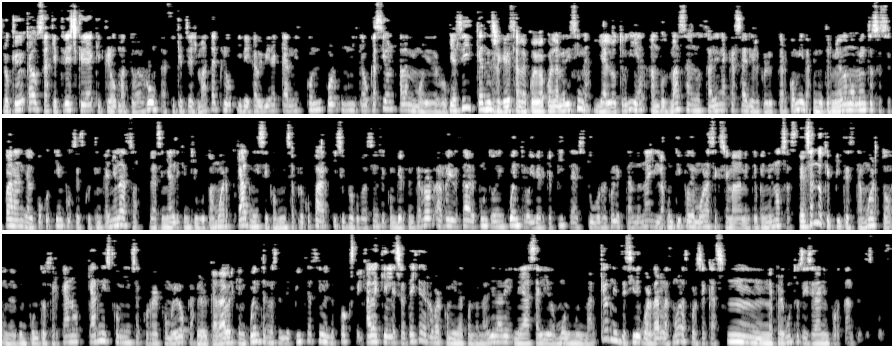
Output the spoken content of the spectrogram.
lo que causa que Tresh crea que Klopp mató a Rue, así que Tresh mata a Klopp y deja vivir a Katniss con, por única ocasión a la memoria de Rue. Y así Katniss regresa a la cueva con la medicina, y al otro día ambos más sanos salen a cazar y recolectar comida. En determinado momento se separan y al poco tiempo se escucha un cañonazo, la señal de que un tributo ha muerto. Katniss se comienza a preocupar y su preocupación se convierte en terror al regresar al punto de encuentro y ver que Pita estuvo recolectando Naila, un tipo de moras extremadamente venenosas. Pensando que Pita está muerto en algún punto cercano, Katniss comienza a correr como loca, pero el cadáver que encuentra no es el de Pita sino el de Foxface, a la que la estrategia de robar comida cuando nadie la ve le ha salido muy muy mal. Katniss decide guardar las moras por si acaso. Mmm, me pregunto si serán importantes después.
